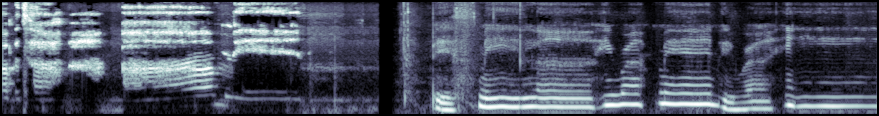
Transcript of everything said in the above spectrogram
abata. Amen. Bismillahirrahmanirrahim.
